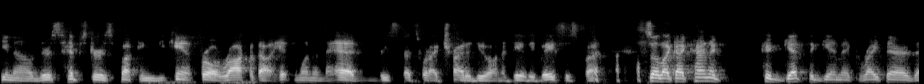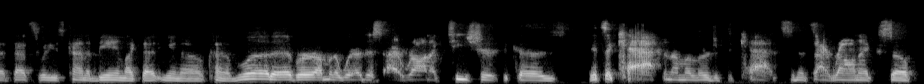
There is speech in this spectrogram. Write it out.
you know, there's hipsters. Fucking, you can't throw a rock without hitting one in the head. At least that's what I try to do on a daily basis. But so, like, I kind of could get the gimmick right there that that's what he's kind of being like that. You know, kind of whatever. I'm gonna wear this ironic T-shirt because it's a cat and I'm allergic to cats and it's ironic. So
